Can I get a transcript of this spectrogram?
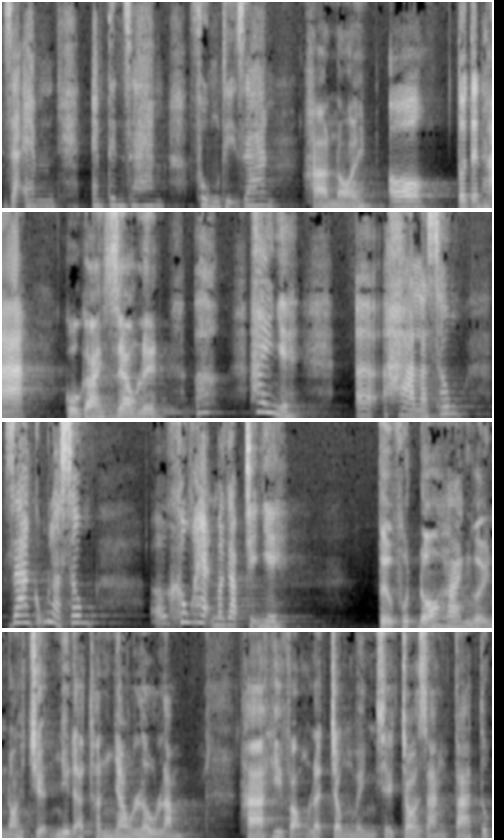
Dạ em em tên Giang Phùng Thị Giang. Hà nói. Ồ tôi tên Hà. Cô gái reo lên. À, Hay nhỉ. À, Hà là sông Giang cũng là sông. À, Không hẹn mà gặp chị nhỉ? Từ phút đó hai người nói chuyện như đã thân nhau lâu lắm Hà hy vọng là chồng mình sẽ cho Giang tá túc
